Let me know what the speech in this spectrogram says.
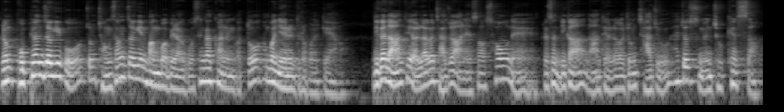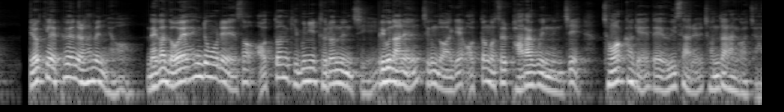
그럼 보편적이고 좀 정상적인 방법이라고 생각하는 것도 한번 예를 들어 볼게요. 네가 나한테 연락을 자주 안 해서 서운해. 그래서 네가 나한테 연락을 좀 자주 해줬으면 좋겠어. 이렇게 표현을 하면요. 내가 너의 행동으로 인해서 어떤 기분이 들었는지 그리고 나는 지금 너에게 어떤 것을 바라고 있는지 정확하게 내 의사를 전달한 거죠.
